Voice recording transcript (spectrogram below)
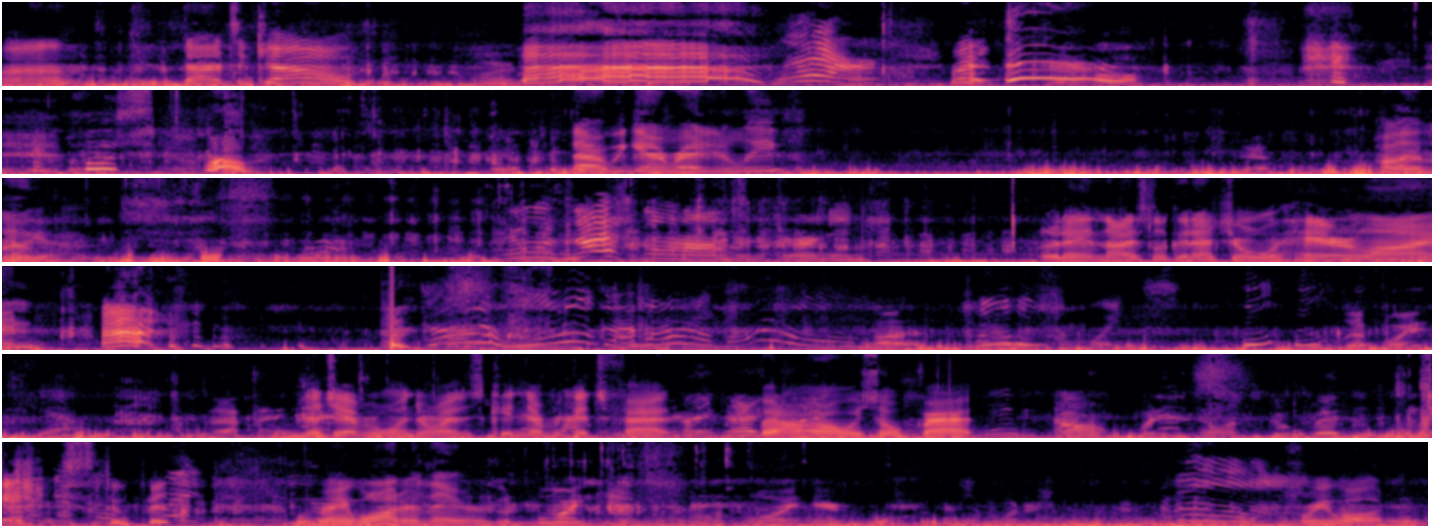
Ah, that's a cow. Ah! Where? Right there! Who's, whoa! Now, are we getting ready to leave? Yeah. Hallelujah. It was nice going on the journey. It ain't nice looking at your hairline. Ah! God, look, I found a bottle. Some weights. Lift weights? Yeah. That thing? Did you ever wonder why this kid never gets fat? Hey, hey, But I'm always so fat. No, what are you doing, stupid? Stupid. There ain't water there. Good boy. Good here. Here's some water. Free water.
